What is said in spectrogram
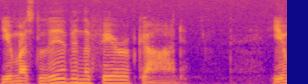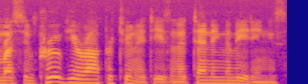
You must live in the fear of God. You must improve your opportunities in attending the meetings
